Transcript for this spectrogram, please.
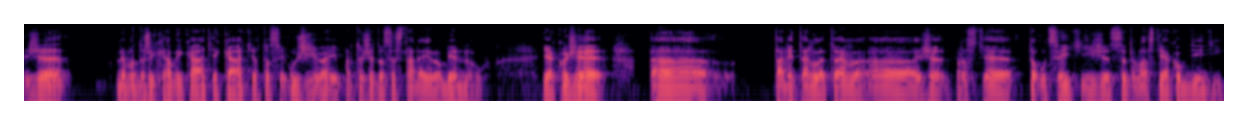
že, nebo to říkám i Kátě, Káťo, to si užívej, protože to se stane jenom jednou. Jakože uh, tady tenhle ten, uh, že prostě to ucejtí, že se to vlastně jako mění.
